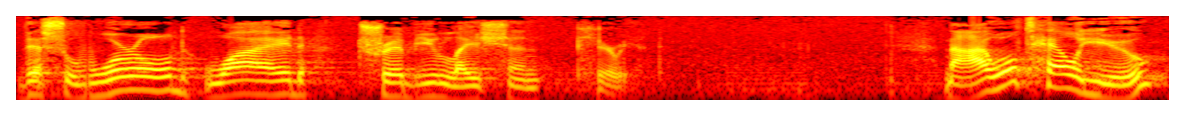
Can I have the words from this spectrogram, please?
this worldwide tribulation period. Now, I will tell you,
